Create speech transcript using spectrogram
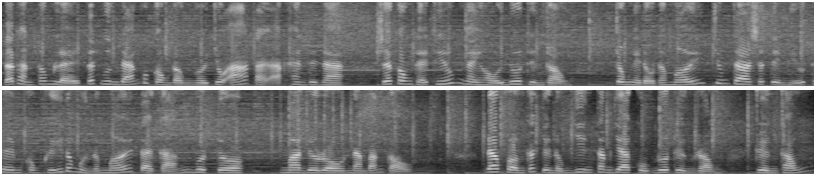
đã thành thông lệ Tết Nguyên đáng của cộng đồng người châu Á tại Argentina sẽ không thể thiếu ngày hội đua thuyền rồng. Trong ngày đầu năm mới, chúng ta sẽ tìm hiểu thêm không khí đón mừng năm mới tại cảng Puerto Madero, Nam bán cầu. Đa phần các vận động viên tham gia cuộc đua thuyền rồng truyền thống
